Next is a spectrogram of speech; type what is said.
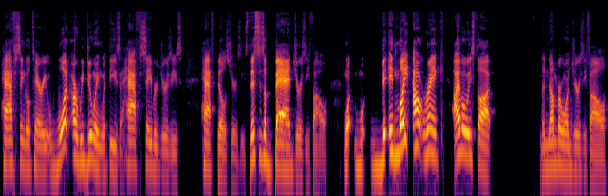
half Singletary. What are we doing with these half Saber jerseys, half Bills jerseys? This is a bad jersey foul. What, what it might outrank. I've always thought the number one jersey foul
